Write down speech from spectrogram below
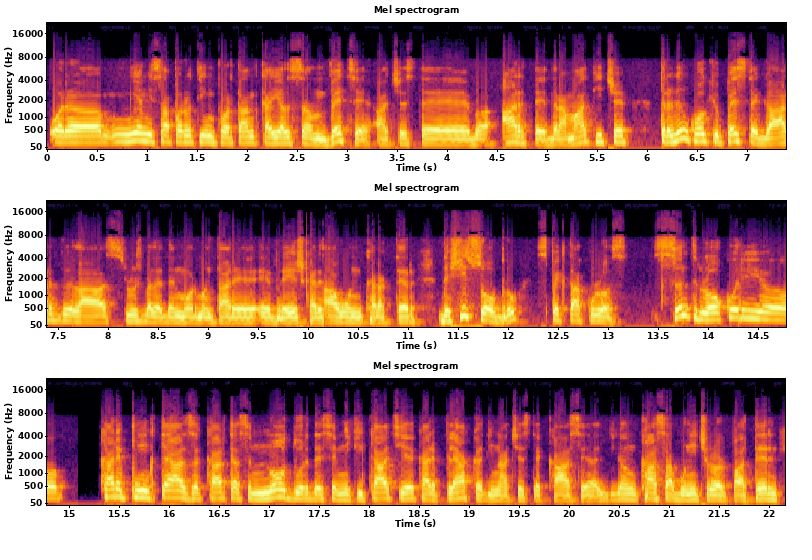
Ori uh, mie mi s-a părut important ca el să învețe aceste uh, arte dramatice trăgând cu ochiul peste gard la slujbele de înmormântare evreiești care au un caracter, deși sobru, spectaculos. Sunt locuri uh, care punctează cartea sunt noduri de semnificație care pleacă din aceste case. Adică în casa bunicilor paterni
